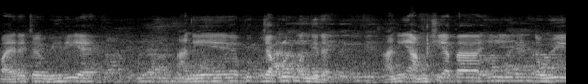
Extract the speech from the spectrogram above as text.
पायऱ्याच्या विहिरी आहे आणि खूप जागृत मंदिर आहे. आणि आमची आता ही नववी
